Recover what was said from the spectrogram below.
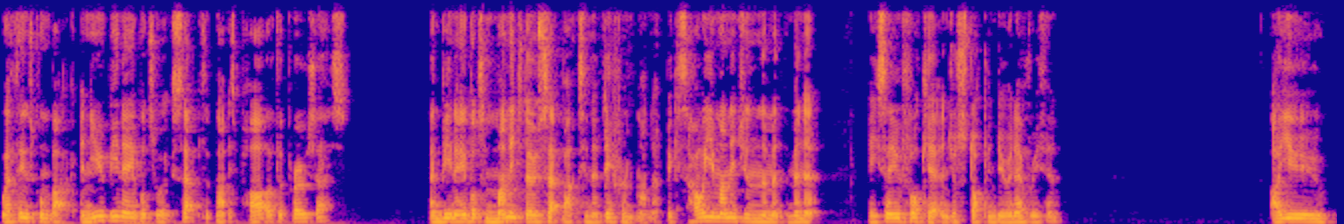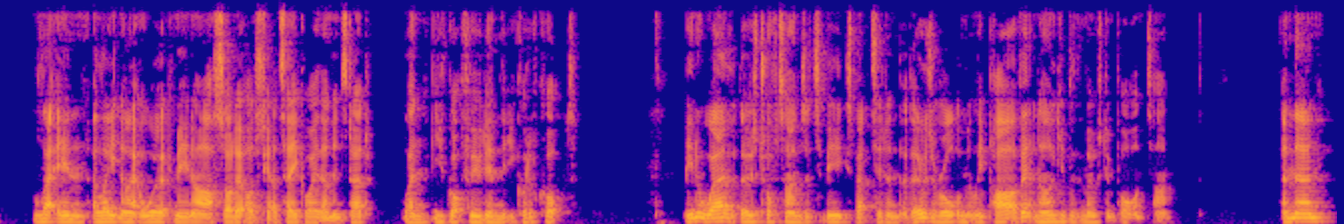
where things come back, and you being able to accept that that is part of the process and being able to manage those setbacks in a different manner. Because how are you managing them at the minute? You saying fuck it and just stopping doing everything? Are you letting a late night at work mean, ah, sod it, I'll just get a takeaway then instead, when you've got food in that you could have cooked? Being aware that those tough times are to be expected and that those are ultimately part of it and arguably the most important time. And then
